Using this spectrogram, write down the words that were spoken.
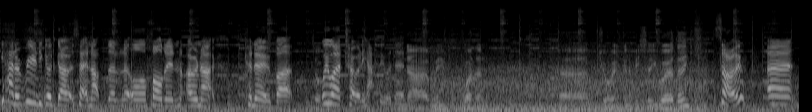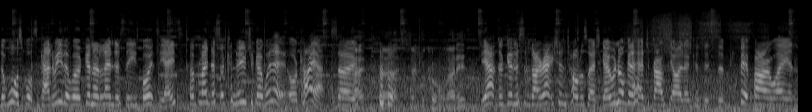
We had a really good go at setting up the little folding Onak canoe, but we weren't totally happy with it. No, we wasn't um, sure it was going to be seaworthy. So, uh, the Watersports Academy that were going to lend us these buoyancy aids have lent us a canoe to go with it, or a kayak. So, That's super cool, that is. yeah, they've given us some direction, told us where to go. We're not going to head to Brownsea Island because it's a bit far away and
